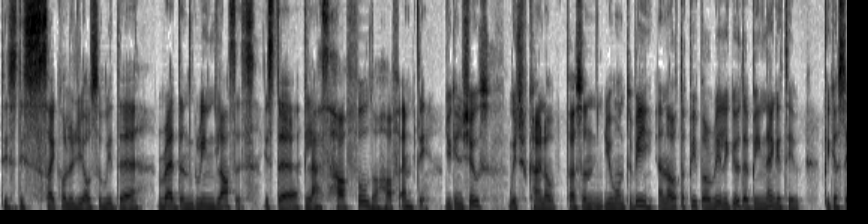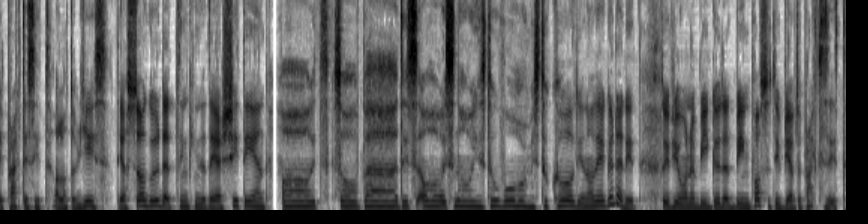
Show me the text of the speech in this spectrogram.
this this psychology also with the red and green glasses is the glass half full or half empty? You can choose which kind of person you want to be and a lot of people are really good at being negative because they practice it a lot of years. They are so good at thinking that they are shitty and oh it's so bad it's oh it's snowing it's too warm it's too cold you know they're good at it. So if you want to be good at being positive you have to practice it.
